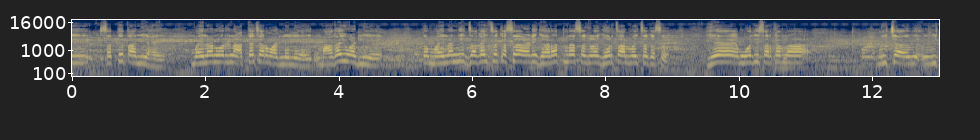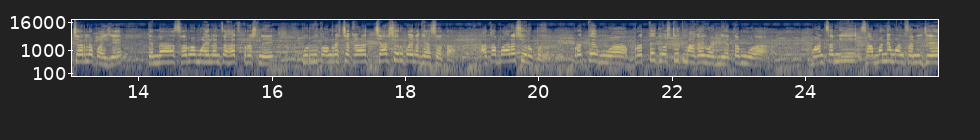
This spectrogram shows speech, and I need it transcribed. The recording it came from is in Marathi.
सत्तेत आली आहे महिलांवरील अत्याचार वाढलेले आहेत महागाई वाढली आहे तर महिलांनी जगायचं कसं आणि घरातलं सगळं घर चालवायचं कसं हे मोदी सरकारला विचार विचारलं पाहिजे. त्यांना सर्व महिलांचा हाच प्रश्न आहे. पूर्वी काँग्रेसच्या काळात चारशे रुपयाला गॅस होता. आता बाराशे रुपये. प्रत्येक प्रत्येक गोष्टीत महागाई वाढली आहे. तर माणसांनी सामान्य माणसांनी जे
